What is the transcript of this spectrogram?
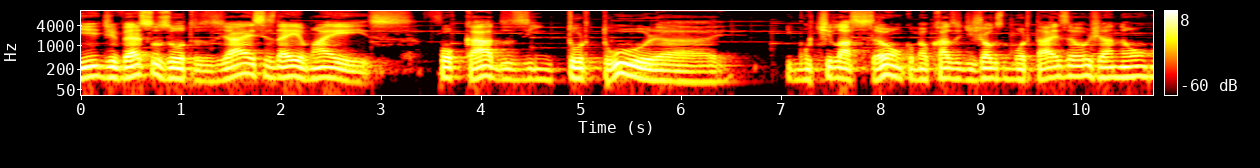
e diversos outros. Já esses daí mais focados em tortura e mutilação, como é o caso de Jogos Mortais, eu já não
